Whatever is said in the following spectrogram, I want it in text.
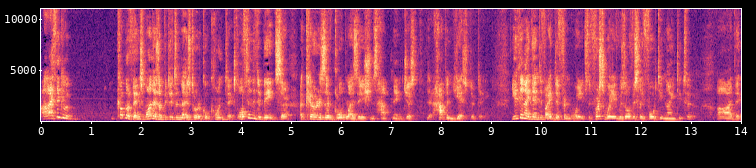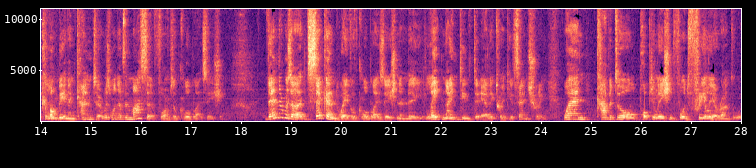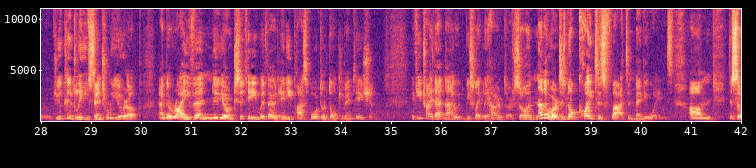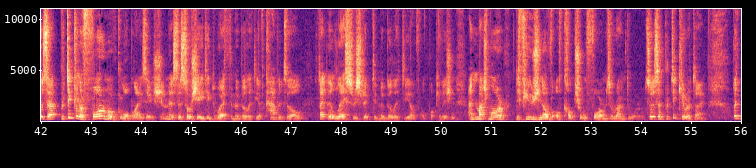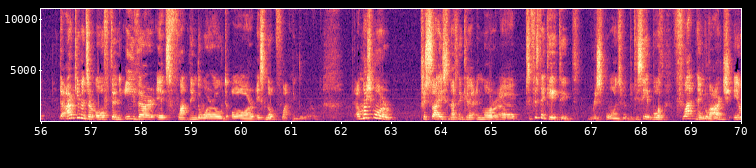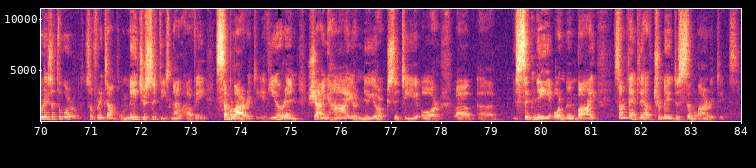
I think a couple of things. One is I put it in the historical context. Often the debates are, occur as if globalization is happening just happened yesterday. You can identify different waves. The first wave was obviously 1492. Uh, the Columbian encounter was one of the massive forms of globalization. Then there was a second wave of globalization in the late 19th to early 20th century when capital population flowed freely around the world. You could leave Central Europe and arrive in New York City without any passport or documentation. If you try that now, it would be slightly harder. So, in other words, it's not quite as flat in many ways. Um, so, it's a particular form of globalization that's associated with the mobility of capital, slightly less restricted mobility of, of population, and much more diffusion of, of cultural forms around the world. So, it's a particular time. But the arguments are often either it's flattening the world or it's not flattening the world. A much more precise and I think a, and more uh, sophisticated response would be to say both flattening large areas of the world. So, for example, major cities now have a similarity. If you're in Shanghai or New York City or uh, uh, Sydney or Mumbai, sometimes they have tremendous similarities.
